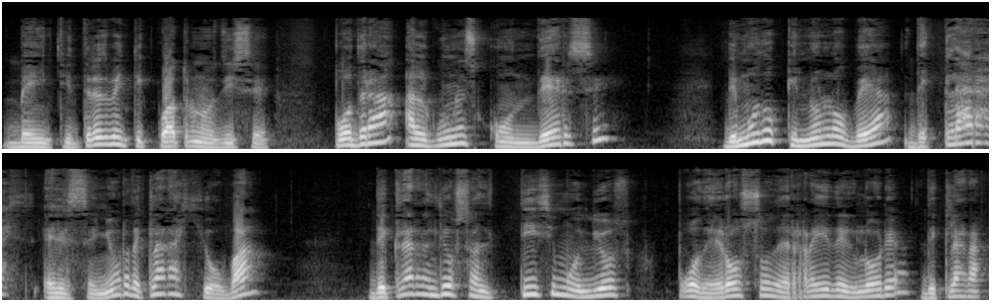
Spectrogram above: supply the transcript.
23, 24 nos dice, ¿podrá alguno esconderse? De modo que no lo vea, declara el Señor, declara Jehová, declara el Dios altísimo, el Dios poderoso de Rey de Gloria, declara,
